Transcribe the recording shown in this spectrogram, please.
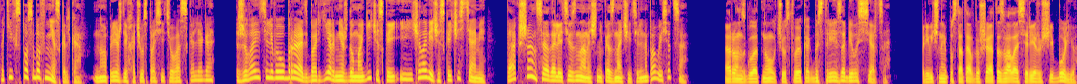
«Таких способов несколько, но прежде хочу спросить у вас, коллега, желаете ли вы убрать барьер между магической и человеческой частями? Так шансы одолеть изнаночника значительно повысятся». Арон сглотнул, чувствуя, как быстрее забилось сердце. Привычная пустота в душе отозвалась режущей болью.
